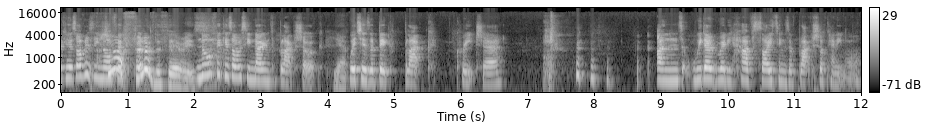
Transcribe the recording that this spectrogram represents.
because obviously You are Norfolk, full of the theories. Norfolk is obviously known for black shuck, Yeah. which is a big black creature. and we don't really have sightings of black shuck anymore.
